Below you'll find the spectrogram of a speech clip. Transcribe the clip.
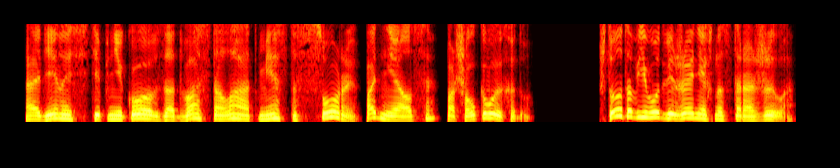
Один из степняков за два стола от места ссоры поднялся, пошел к выходу. Что-то в его движениях насторожило,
